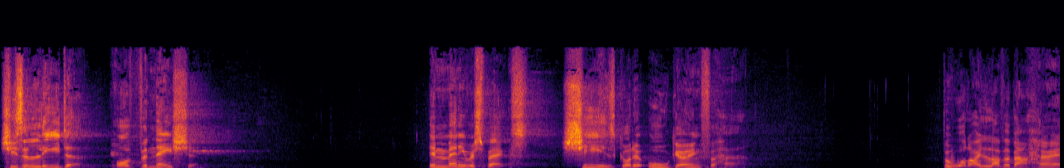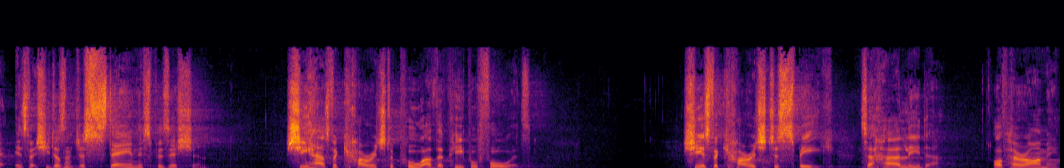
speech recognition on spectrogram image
She's a leader of the nation. In many respects, she has got it all going for her. But what I love about her is that she doesn't just stay in this position, she has the courage to pull other people forward. She has the courage to speak to her leader of her army.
